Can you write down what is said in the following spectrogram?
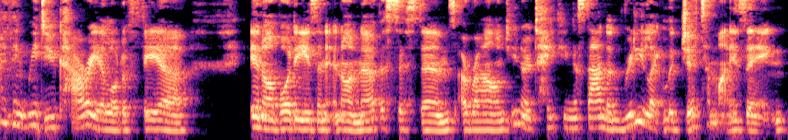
i think we do carry a lot of fear in our bodies and in our nervous systems around you know taking a stand and really like legitimizing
